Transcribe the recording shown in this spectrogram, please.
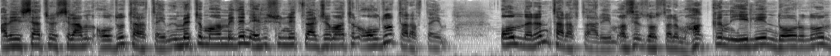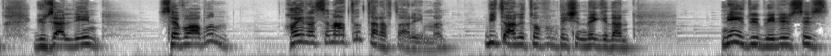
Aleyhisselatü Vesselam'ın olduğu taraftayım. Ümmeti Muhammed'in ehli sünnet vel cemaatin olduğu taraftayım. Onların taraftarıyım aziz dostlarım. Hakkın, iyiliğin, doğruluğun, güzelliğin, sevabın, hayır hasenatın taraftarıyım ben. Bir tane topun peşinde giden neydi belirsiz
